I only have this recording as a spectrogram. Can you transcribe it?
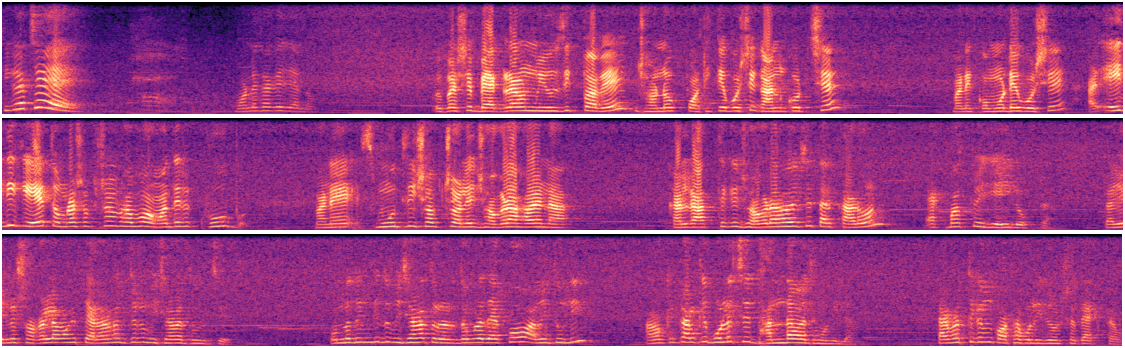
ঠিক আছে? মনে থাকে যেন। ওই পাশে ব্যাকগ্রাউন্ড মিউজিক পাবে ঝনক পটিতে বসে গান করছে মানে কোমোডে বসে। আর এইদিকে তোমরা সবসময় ভাবো আমাদের খুব মানে স্মুথলি সব চলে ঝগড়া হয় না। কাল রাত থেকে ঝগড়া হয়েছে তার কারণ একমাত্র এই লোকটা। তাই জন্য সকালে আমাকে তেলানোর জন্য বিছানা তুলছে। অন্যদিন কিন্তু বিছানা তোলে না। তোমরা দেখো আমি তুলি। আমাকে কালকে বলেছে ধান্দাবাজ মহিলা। তারপর থেকে আমি কথা বলি ওর সাথে একটাও।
